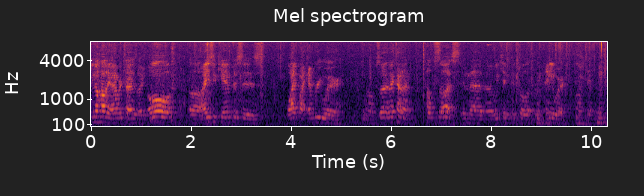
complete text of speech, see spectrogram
you know how they advertise, like, oh, uh, ISU campus is Wi-Fi everywhere. Um, so that, that kind of helps us in that uh, we can control it from anywhere on campus.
